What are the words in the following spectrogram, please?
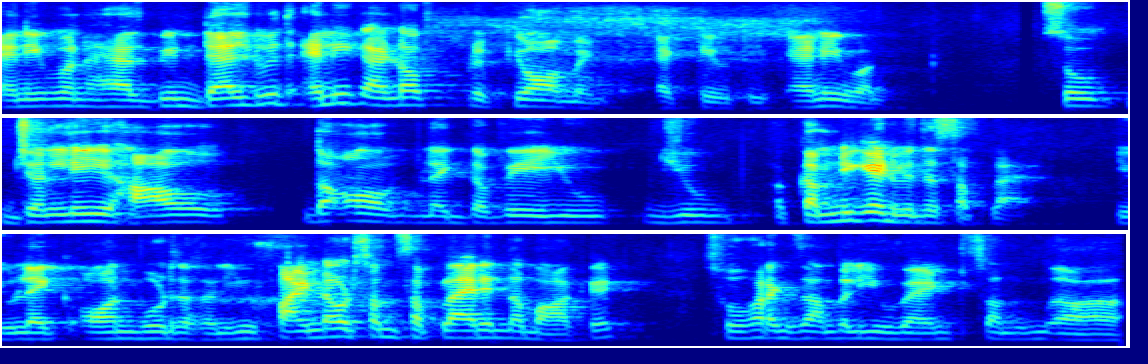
anyone has been dealt with any kind of procurement activity, anyone. So generally, how the like the way you you communicate with the supplier, you like onboard the you find out some supplier in the market. So for example, you went some uh,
